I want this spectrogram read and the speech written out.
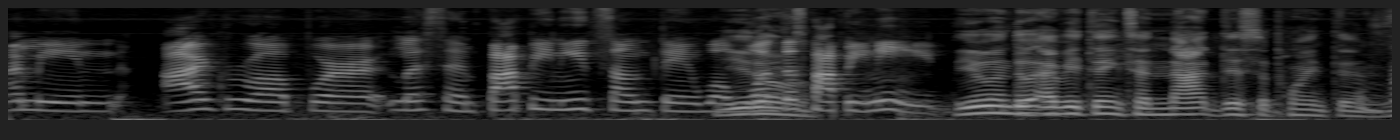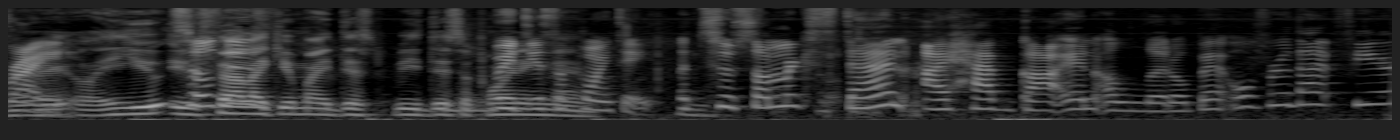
I mean, I grew up where listen, Papi needs something. Well, You what does Papi need? You would do everything to not disappoint them, Right. Or you, you So felt like you might dis- be Be disappointing them. disappointing. Uh, To some extent, I have gotten a little bit over that fear.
